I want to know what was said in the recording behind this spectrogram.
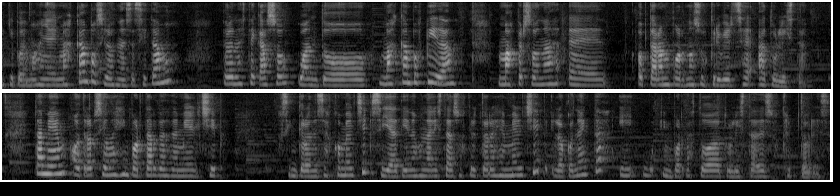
Aquí podemos añadir más campos si los necesitamos, pero en este caso, cuanto más campos pida, más personas eh, optarán por no suscribirse a tu lista. También otra opción es importar desde MailChimp. Sincronizas con MailChimp, si ya tienes una lista de suscriptores en MailChimp, lo conectas y importas toda tu lista de suscriptores.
